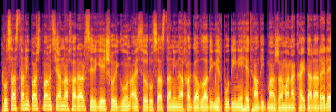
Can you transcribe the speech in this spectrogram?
Ռուսաստանի պաշտպանության նախարար Սերգեյ Շոյգուն այսօր Ռուսաստանի նախագահ Վլադիմիր Պուտինի հետ հանդիպման ժամանակ հայտարարել է,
